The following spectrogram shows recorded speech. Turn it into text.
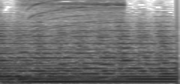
Música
